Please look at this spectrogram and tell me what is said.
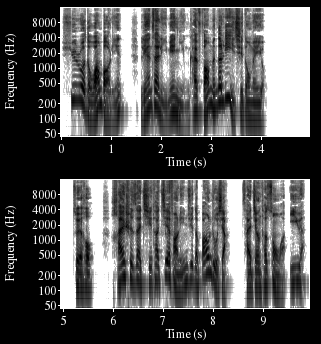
虚弱的王宝林连在里面拧开房门的力气都没有，最后还是在其他街坊邻居的帮助下。才将他送往医院，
